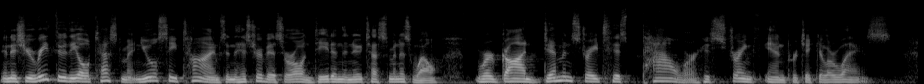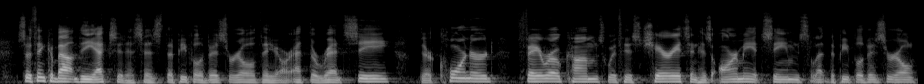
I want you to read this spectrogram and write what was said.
And as you read through the Old Testament, you will see times in the history of Israel, indeed in the New Testament as well, where God demonstrates his power, his strength in particular ways. So think about the Exodus as the people of Israel, they are at the Red Sea, they're cornered. Pharaoh comes with his chariots and his army. It seems that the people of Israel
